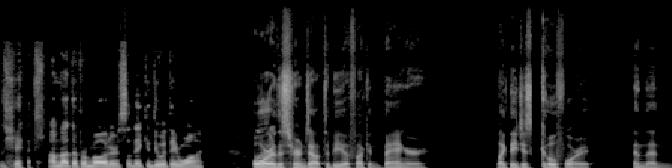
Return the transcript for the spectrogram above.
I'm not the promoter, so they can do what they want. Or this turns out to be a fucking banger. Like they just go for it. And then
